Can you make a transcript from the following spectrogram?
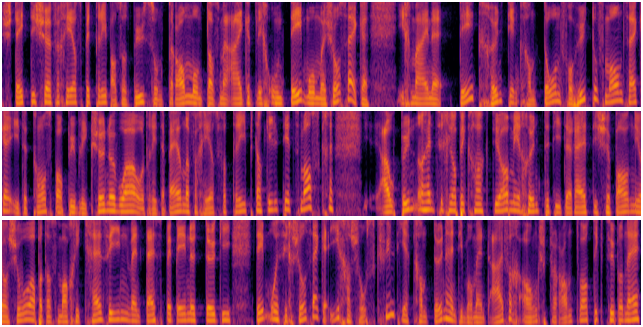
städtischen Verkehrsbetrieb, also Bus und Tram und dass man eigentlich, und dort muss man schon sagen, ich meine, dort könnte ein Kanton von heute auf morgen sagen, in der Transport Public Genevois oder in der Berner Verkehrsvertrieb, da gilt jetzt Maske. Auch die Bündner haben sich ja beklagt, ja, wir könnten in der rätischen Bahn ja schon, aber das mache keinen Sinn, wenn die SBB nicht töge. Dort muss ich schon sagen, ich habe schon das Gefühl, die Kantone haben im Moment einfach Angst, Verantwortung zu übernehmen.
